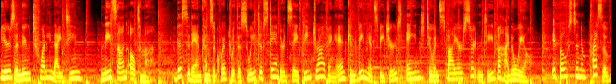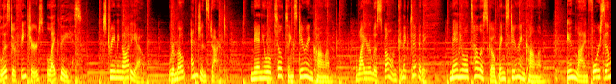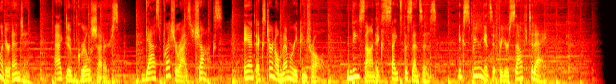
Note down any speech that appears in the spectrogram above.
Here's a new 2019 Nissan Altima. This sedan comes equipped with a suite of standard safety, driving, and convenience features aimed to inspire certainty behind the wheel. It boasts an impressive list of features like these. Streaming audio, remote engine start, manual tilting steering column, wireless phone connectivity, manual telescoping steering column, inline four-cylinder engine, active grille shutters, gas pressurized shocks, and external memory control. Nissan excites the senses. Experience it for yourself today.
